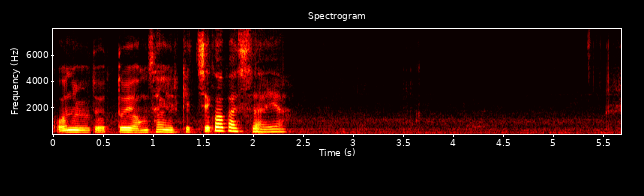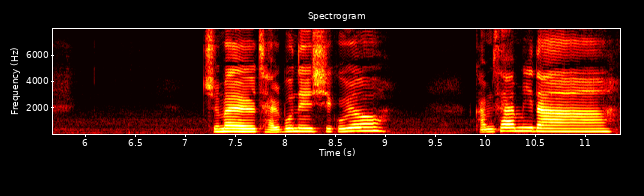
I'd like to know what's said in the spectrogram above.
오늘도 또 영상 이렇게 찍어봤어요. 주말 잘 보내시고요. 감사합니다.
